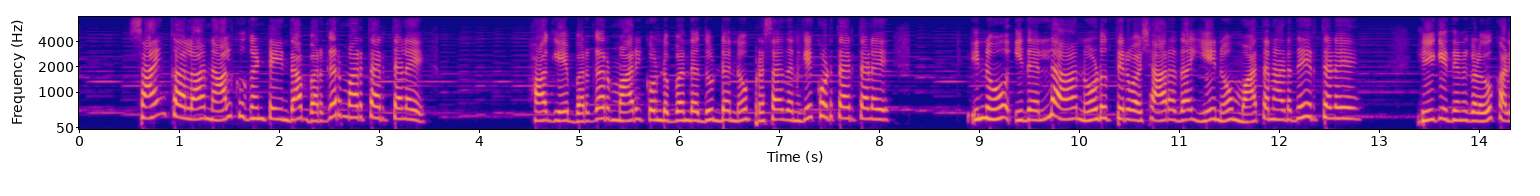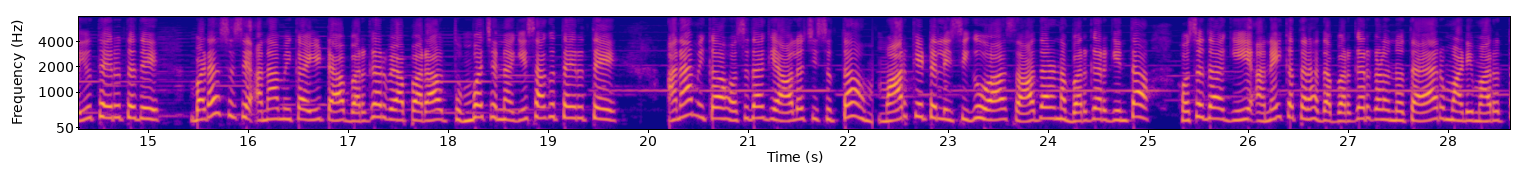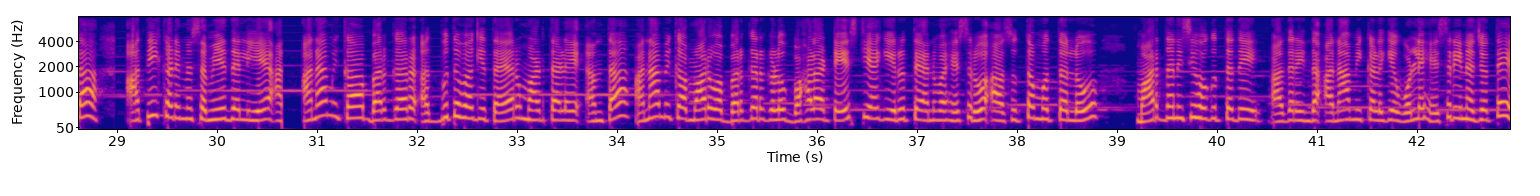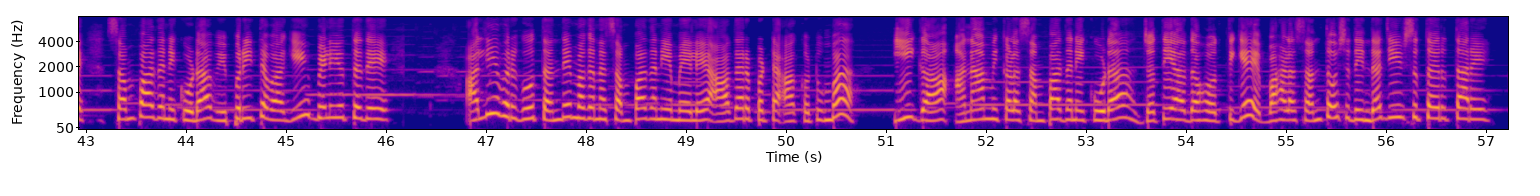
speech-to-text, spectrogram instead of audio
ಸಾಯಂಕಾಲ ನಾಲ್ಕು ಗಂಟೆಯಿಂದ ಬರ್ಗರ್ ಮಾರ್ತಾ ಇರ್ತಾಳೆ. ಹಾಗೆ ಬರ್ಗರ್ ಮಾರಿಕೊಂಡು ಬಂದ ದುಡ್ಡನ್ನು ಪ್ರಸಾದನ್ಗೆ ಕೊಡ್ತಾ ಇರ್ತಾಳೆ. ಇನ್ನು ಇದೆಲ್ಲ ನೋಡುತ್ತಿರುವ ಶಾರದಾ ಏನು ಮಾತನಾಡದೇ ಇರ್ತಾಳೆ. ಹೀಗೆ ದಿನಗಳು ಕಳೆಯುತ್ತಾ ಇರುತ್ತದೆ. ಬಡ ಸೊಸೆ ಅನಾಮಿಕ ಈಟ ಬರ್ಗರ್ ವ್ಯಾಪಾರ ತುಂಬಾ ಚೆನ್ನಾಗಿ ಸಾಗುತ್ತಾ ಇರುತ್ತೆ. ಅನಾಮಿಕ ಹೊಸದಾಗಿ ಆಲೋಚಿಸುತ್ತಾ ಮಾರ್ಕೆಟಲ್ಲಿ ಸಿಗುವ ಸಾಧಾರಣ ಬರ್ಗರ್ಗಿಂತ ಹೊಸದಾಗಿ ಅನೇಕ ತರಹದ ಬರ್ಗರ್ಗಳನ್ನು ತಯಾರು ಮಾಡಿ ಮಾರುತ್ತಾ ಅತಿ ಕಡಿಮೆ ಸಮಯದಲ್ಲಿಯೇ ಅನಾಮಿಕ ಬರ್ಗರ್ ಅದ್ಭುತವಾಗಿ ತಯಾರು ಮಾಡ್ತಾಳೆ ಅಂತ ಅನಾಮಿಕ ಮಾರುವ ಬರ್ಗರ್ಗಳು ಬಹಳ ಟೇಸ್ಟಿಯಾಗಿ ಇರುತ್ತೆ ಅನ್ನುವ ಹೆಸರು ಆ ಸುತ್ತಮುತ್ತಲೂ ಮಾರ್ದನಿಸಿ ಹೋಗುತ್ತದೆ. ಅದರಿಂದ ಅನಾಮಿಕಳಿಗೆ ಒಳ್ಳೆ ಹೆಸರಿನ ಜೊತೆ ಸಂಪಾದನೆ ಕೂಡ ವಿಪರೀತವಾಗಿ ಬೆಳೆಯುತ್ತದೆ. ಅಲ್ಲಿಯವರೆಗೂ ತಂದೆ ಮಗನ ಸಂಪಾದನೆಯ ಮೇಲೆ ಆಧಾರಪಟ್ಟ ಆ ಕುಟುಂಬ ಈಗ ಅನಾಮಿಕಳ ಸಂಪಾದನೆ ಕೂಡ ಜೊತೆಯಾದ ಹೊತ್ತಿಗೆ ಬಹಳ ಸಂತೋಷದಿಂದ ಜೀವಿಸುತ್ತಾ ಇರುತ್ತಾರೆ.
